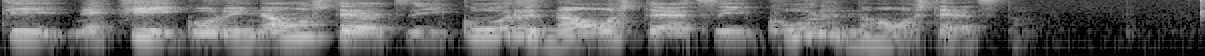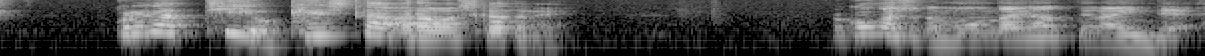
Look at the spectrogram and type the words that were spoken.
t、ね、t イコールに直したやつイコール直したやつイコール直したやつと。これが t を消した表し方ね。今回ちょっと問題になってないんで、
